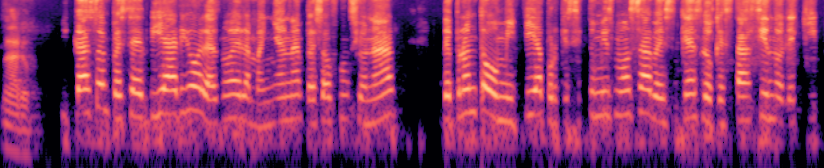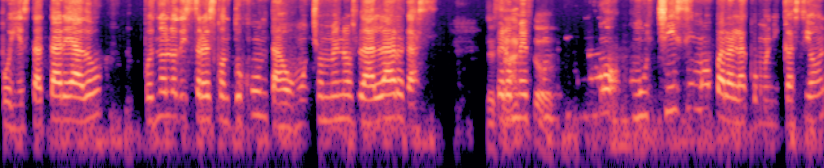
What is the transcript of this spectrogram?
Claro. Mi caso empecé diario a las 9 de la mañana, empezó a funcionar. De pronto omitía, porque si tú mismo sabes qué es lo que está haciendo el equipo y está tareado, pues no lo distraes con tu junta o mucho menos la alargas. Pero me funcionó muchísimo para la comunicación,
